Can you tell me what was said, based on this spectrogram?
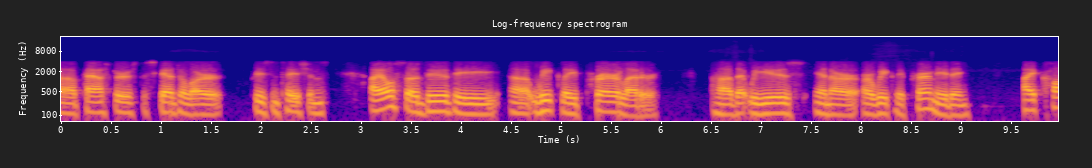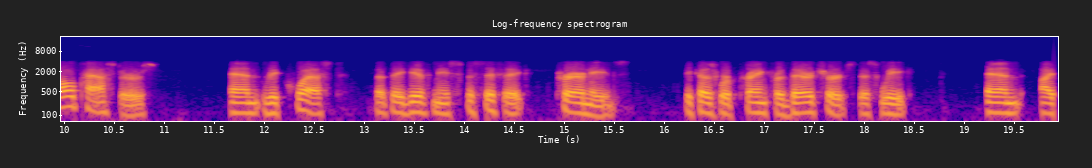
uh, pastors to schedule our presentations. I also do the uh, weekly prayer letter uh, that we use in our, our weekly prayer meeting. I call pastors and request that they give me specific prayer needs because we're praying for their church this week. And I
